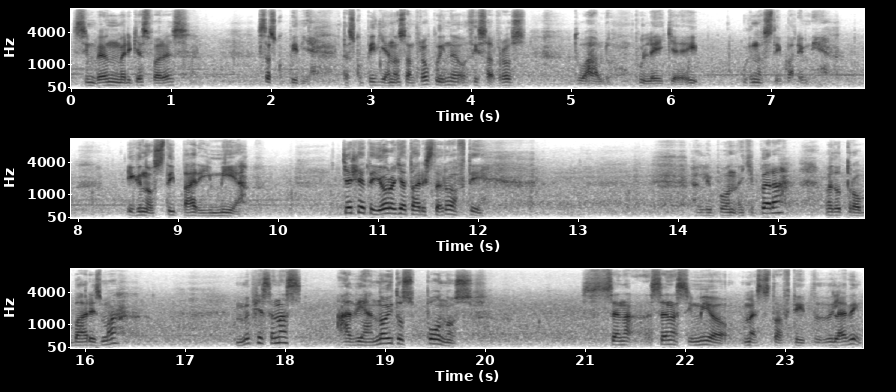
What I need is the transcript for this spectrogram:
συμβαίνουν μερικές φορές στα σκουπίδια. Τα σκουπίδια ενός ανθρώπου είναι ο θησαυρός του άλλου, που λέει και η γνωστή παροιμία. Η γνωστή παροιμία. Και έρχεται η ώρα για το αριστερό αυτή. Λοιπόν, εκεί πέρα, με το τρομπάρισμα, με έπιασε ένας αδιανόητος πόνος σε ένα, σε ένα σημείο μέσα στο αυτή. Δηλαδή,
